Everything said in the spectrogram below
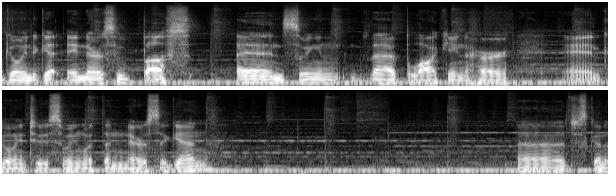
Going to get a nurse who buffs and swinging that, blocking her and going to swing with the nurse again. Uh, just gonna.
